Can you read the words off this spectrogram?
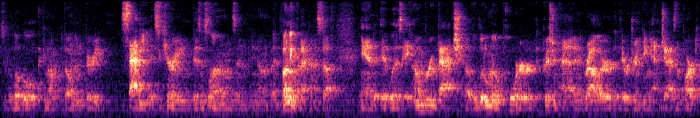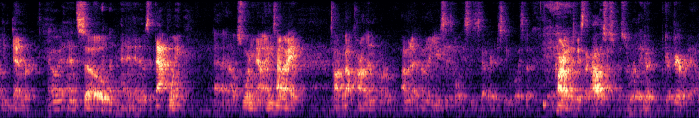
sort of local economic development, very savvy at securing business loans and you know and funding for that kind of stuff. And it was a homebrew batch of Little Mo Porter that Christian had in a growler that they were drinking at Jazz in the Park in Denver. Oh yeah. And so, and, and it was at that point, uh, and I'll just warn you now, anytime I talk about Carlin, or I'm gonna I'm gonna use his voice because he's got a very distinct voice, but Carlin was basically like, oh, this is this is a really good good beer, man.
